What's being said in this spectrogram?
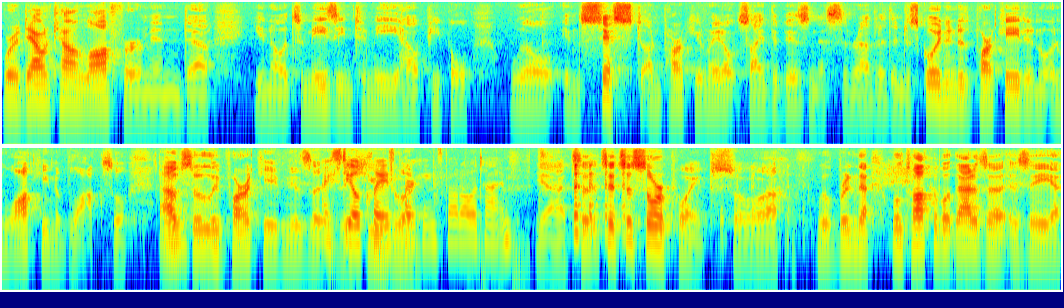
we're a downtown law firm, and uh, you know, it's amazing to me how people will insist on parking right outside the business, and rather than just going into the parkade and, and walking a block. So, absolutely, parking is a. I is a steal Clay's one. parking spot all the time. Yeah, it's a, it's, it's a sore point. So uh, we'll bring that. We'll talk about that as a as a uh,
